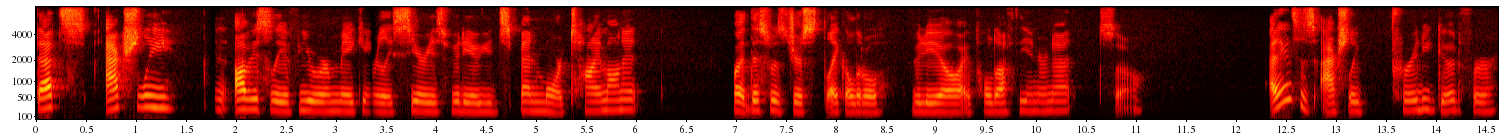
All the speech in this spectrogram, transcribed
that's actually, and obviously if you were making a really serious video, you'd spend more time on it. But this was just like a little video I pulled off the internet, so I think this is actually pretty good for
